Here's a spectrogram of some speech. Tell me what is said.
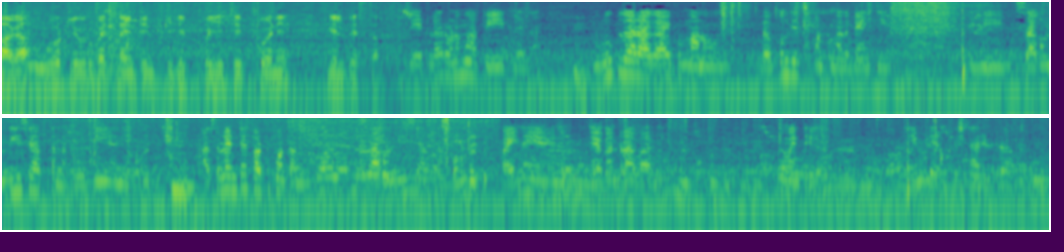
బాగా ఓట్లు ఎవరు బట్టి ఇంటింటికి చెప్పిపోయి చెప్పుకొని గెలిపిస్తాం. ఇట్లా రుణమాఫీ గ్రూప్ ద్వారాగా ఇప్పుడు మనం డబ్బులు తెచ్చుకుంటాం కదా బ్యాంక్ సగం తీసేస్తున్నారు వడ్డీ అని అసలు అంటే కట్టుకుంటాను. సగం తీసేస్తాను. పైన జగన్ రావాలి. ముఖ్యమంత్రిగా ఎమ్మెల్యే రామకృష్ణారెడ్డి రావాలి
